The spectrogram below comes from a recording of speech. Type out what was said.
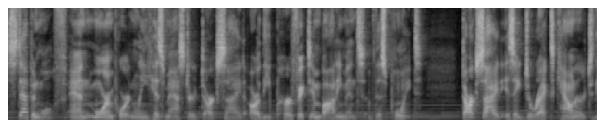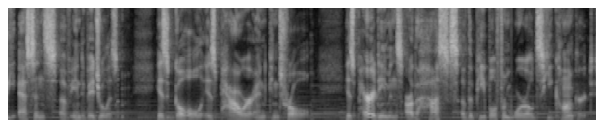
Steppenwolf, and more importantly, his master Darkseid, are the perfect embodiment of this point. Darkseid is a direct counter to the essence of individualism. His goal is power and control. His parademons are the husks of the people from worlds he conquered.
